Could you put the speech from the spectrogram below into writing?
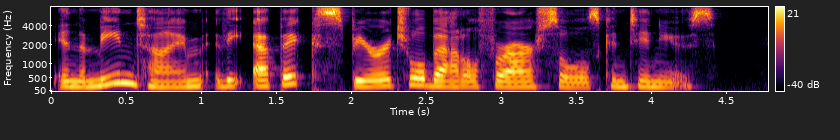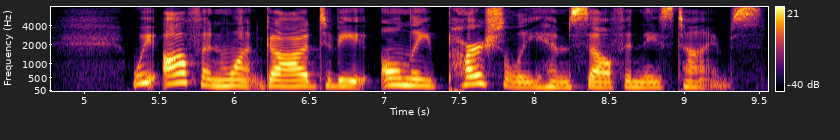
In the meantime, the epic spiritual battle for our souls continues. We often want God to be only partially Himself in these times.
